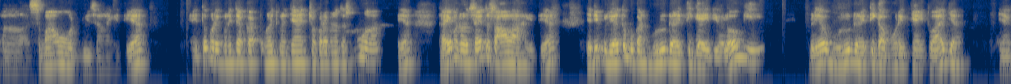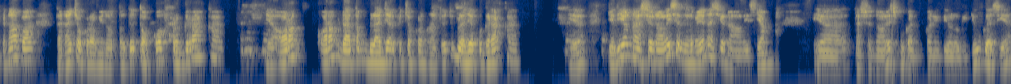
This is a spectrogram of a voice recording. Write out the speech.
uh, Semaun misalnya gitu ya, itu murid-muridnya murid-muridnya Cokro Minoto semua ya. Tapi menurut saya itu salah gitu ya. Jadi beliau itu bukan guru dari tiga ideologi. Beliau guru dari tiga muridnya itu aja. Ya kenapa? Karena Cokro Minoto itu tokoh pergerakan. Ya orang orang datang belajar ke Cokro Minoto itu belajar pergerakan ya. Jadi yang nasionalis ya tetap aja nasionalis. Yang ya nasionalis bukan bukan ideologi juga sih ya.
